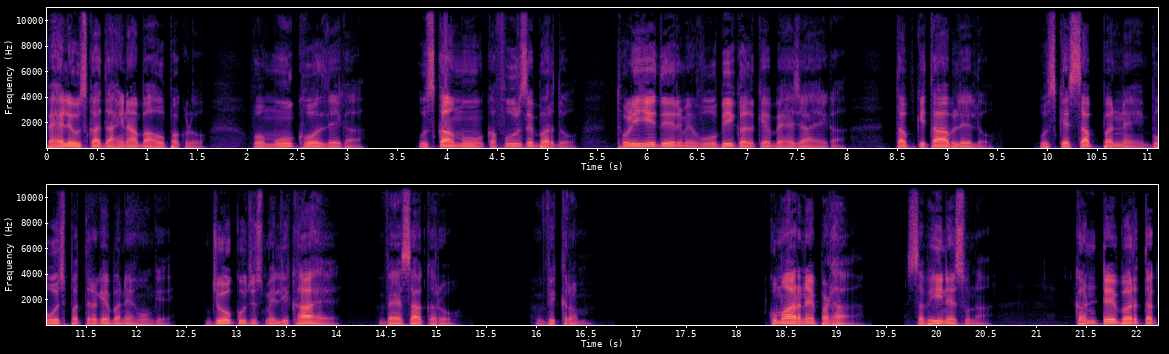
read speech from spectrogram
पहले उसका दाहिना बाहू पकड़ो, वो मुँह खोल देगा। उसका मुँह कफूर से भर दो, थोड़ी ही देर में वो भी गल के बह जाएगा। तब किताब ले लो, उसके सब पन्ने भोजपत्र के बने होंगे। जो कुछ उसमें लिखा है, वैसा करो। विक्रम। कुमार ने पढ़ा सभी ने सुना। घंटे भर तक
